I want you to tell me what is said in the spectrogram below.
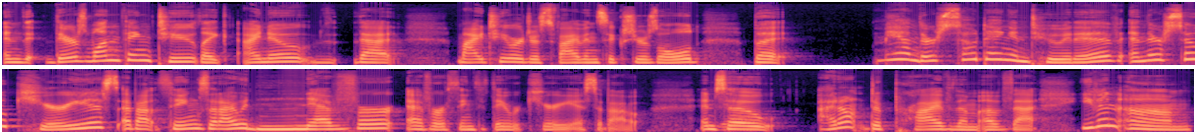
And th- there's one thing too, like I know that my two are just 5 and 6 years old, but man, they're so dang intuitive and they're so curious about things that I would never ever think that they were curious about. And so I don't deprive them of that. Even um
